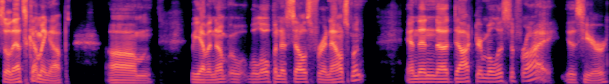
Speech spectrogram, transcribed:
So that's coming up. Um, we have a number. We'll open ourselves for announcement. And then uh, Dr. Melissa Frey is here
